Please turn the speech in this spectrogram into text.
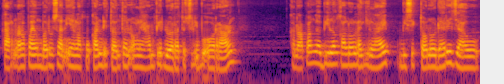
karena apa yang barusan ia lakukan ditonton oleh hampir 200 ribu orang. Kenapa nggak bilang kalau lagi live, bisik Tono dari jauh.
